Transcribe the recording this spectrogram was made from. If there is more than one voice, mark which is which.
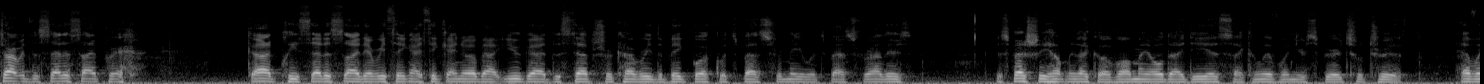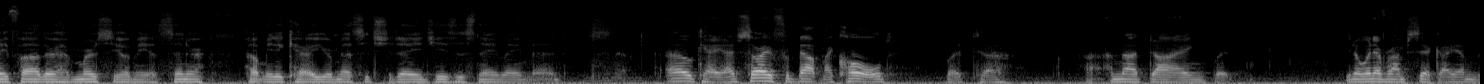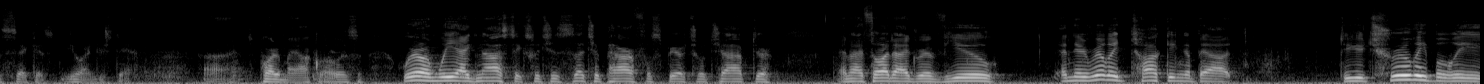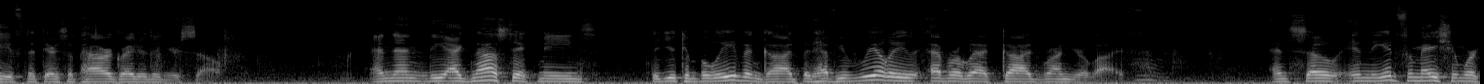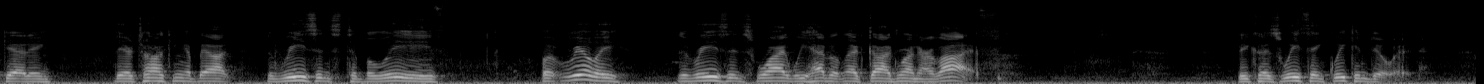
Speaker 1: start with the set aside prayer. God, please set aside everything I think I know about you, God, the steps, recovery, the big book, what's best for me, what's best for others. Especially help me let go of all my old ideas so I can live on your spiritual truth. Heavenly Father, have mercy on me, a sinner. Help me to carry your message today. In Jesus' name, amen. amen. Okay, I'm sorry for about my cold, but uh, I'm not dying. But, you know, whenever I'm sick, I am the sickest. You understand. Uh, it's part of my alcoholism. We're on We Agnostics, which is such a powerful spiritual chapter. And I thought I'd review, and they're really talking about do you truly believe that there's a power greater than yourself? And then the agnostic means that you can believe in God, but have you really ever let God run your life? And so, in the information we're getting, they're talking about the reasons to believe, but really the reasons why we haven't let God run our life. Because we think we can do it.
